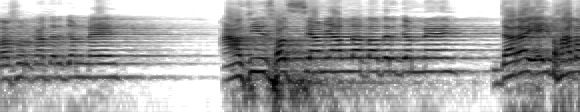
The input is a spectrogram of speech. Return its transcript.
গফর কাদের জন্য? আজিজ হচ্ছে আমি আল্লাহ তাদের জন্য। যারা এই ভালো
